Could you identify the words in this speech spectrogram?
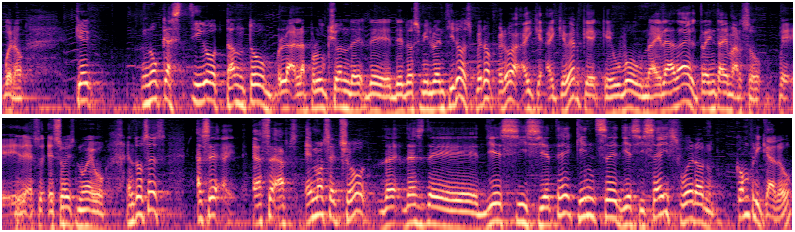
Bueno que no castigó tanto la, la producción de, de, de, 2022, pero, pero hay, que, hay que ver que, que, hubo una helada el 30 de marzo. Eso, eso es nuevo. Entonces, hace, hace, hemos hecho de, desde 17, 15, 16, fueron complicado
